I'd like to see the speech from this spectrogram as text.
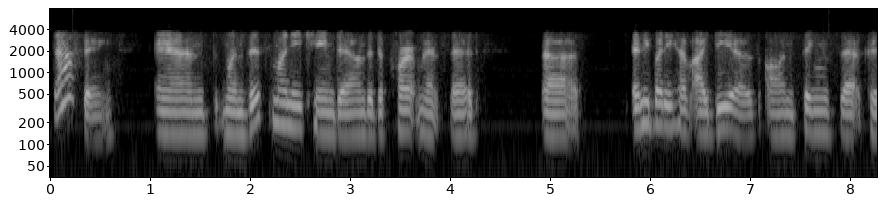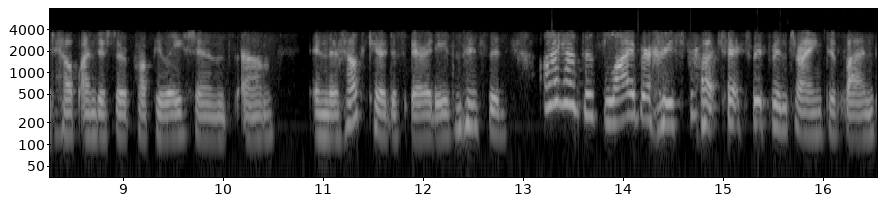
staffing. And when this money came down, the department said, uh, anybody have ideas on things that could help underserved populations um, in their healthcare disparities? And I said, I have this libraries project we've been trying to fund.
